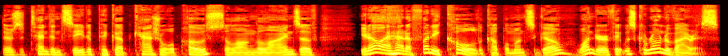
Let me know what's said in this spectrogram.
There's a tendency to pick up casual posts along the lines of, you know, I had a funny cold a couple months ago. Wonder if it was coronavirus.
